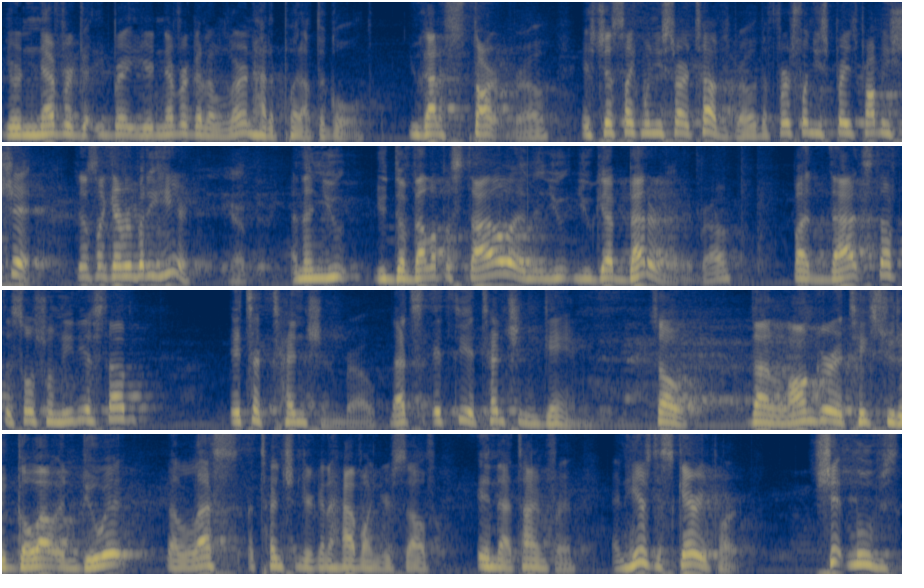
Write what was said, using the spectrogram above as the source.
you're never you're never gonna learn how to put out the gold. You got to start, bro. It's just like when you start tubs, bro. The first one you spray is probably shit, just like everybody here. Yep. And then you you develop a style and you you get better at it, bro. But that stuff, the social media stuff, it's attention, bro. That's it's the attention game. So the longer it takes you to go out and do it, the less attention you're gonna have on yourself in that time frame. And here's the scary part: shit moves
